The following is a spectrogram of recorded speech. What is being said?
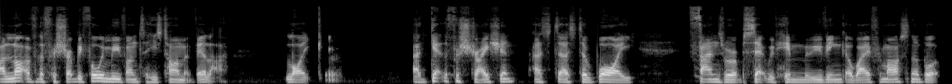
a lot of the frustration, before we move on to his time at Villa, like, I get the frustration as to, as to why fans were upset with him moving away from Arsenal, but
